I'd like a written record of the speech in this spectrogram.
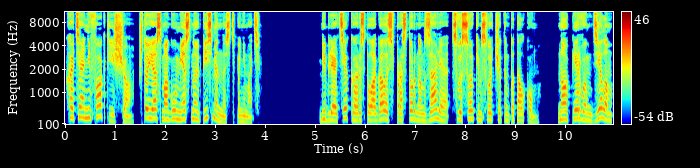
Хотя не факт еще, что я смогу местную письменность понимать. Библиотека располагалась в просторном зале с высоким сводчатым потолком. Но первым делом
